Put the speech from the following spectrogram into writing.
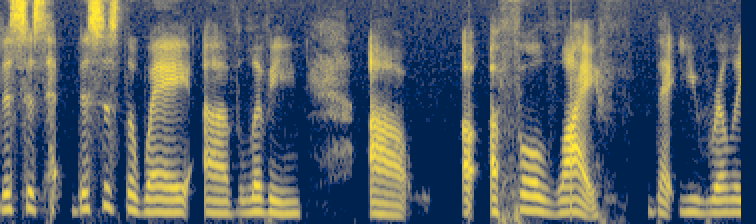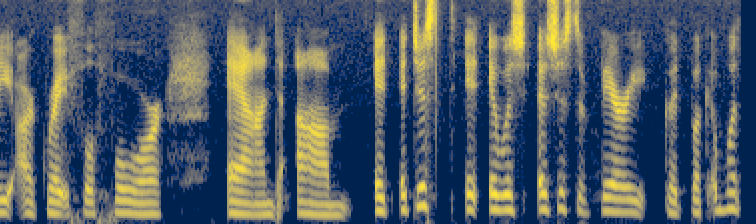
this is this is the way of living uh, a, a full life that you really are grateful for and um, it, it just it, it was it's just a very good book and one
